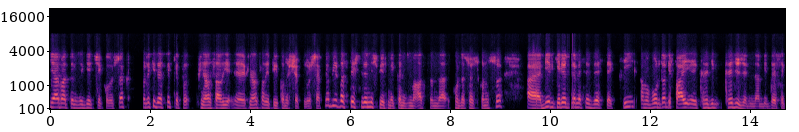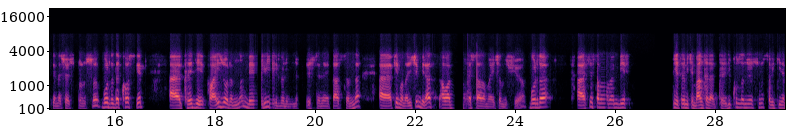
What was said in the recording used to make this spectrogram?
diğer maddemize geçecek olursak, buradaki destek yapı, finansal e, finansal yapıyı konuşacak olursak da bir basitleştirilmiş bir mekanizma aslında burada söz konusu. E, bir geri ödemesiz destek değil ama burada bir faiz, e, kredi, kredi üzerinden bir destekleme söz konusu. Burada da COSGAP e, kredi faiz oranının belli bir bölümünü üstlenerek aslında e, firmalar için biraz avantaj sağlamaya çalışıyor. Burada e, siz tamamen bir yatırım için bankadan kredi kullanıyorsunuz. Tabii ki yine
